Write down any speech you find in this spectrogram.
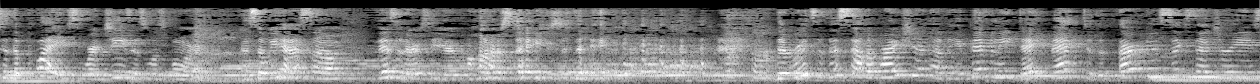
to the place where Jesus was born. And so we have some visitors here on our stage today. The roots of this celebration of the Epiphany date back to the 3rd and 6th centuries,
